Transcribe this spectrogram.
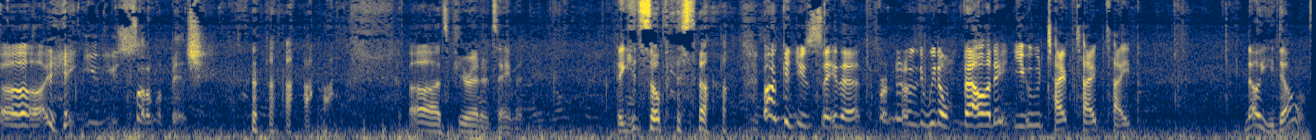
oh, I hate you, you son of a bitch. oh, it's pure entertainment. They get so pissed off. How could you say that? We don't validate you. Type, type, type. No, you don't.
